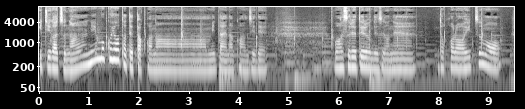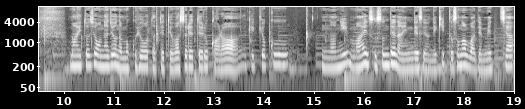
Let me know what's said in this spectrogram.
1月何目標立てたかなみたいな感じで。忘れてるんですよね。だからいつも毎年同じような目標を立てて忘れてるから結局何？前に進んでないんですよね。きっとその場でめっちゃ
